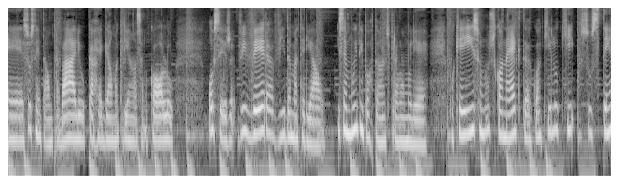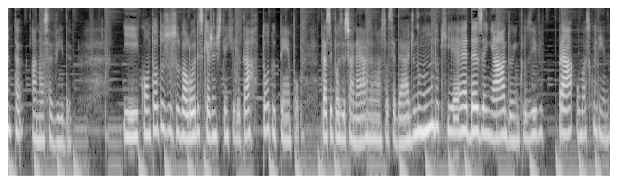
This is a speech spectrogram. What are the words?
é, sustentar um trabalho, carregar uma criança no colo, ou seja, viver a vida material. Isso é muito importante para uma mulher, porque isso nos conecta com aquilo que sustenta a nossa vida e com todos os valores que a gente tem que lutar todo o tempo para se posicionar numa sociedade, num mundo que é desenhado, inclusive, para o masculino.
